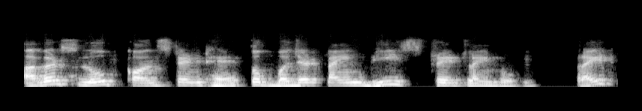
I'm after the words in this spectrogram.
अगर स्लोप कांस्टेंट है तो बजट लाइन भी स्ट्रेट लाइन होगी राइट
